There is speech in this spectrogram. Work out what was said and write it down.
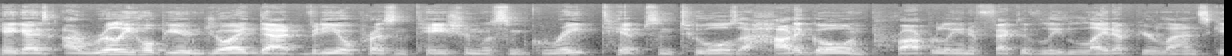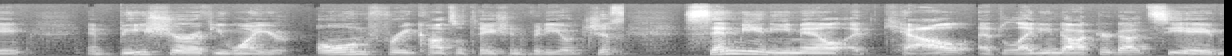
Hey guys, I really hope you enjoyed that video presentation with some great tips and tools on how to go and properly and effectively light up your landscape. And be sure if you want your own free consultation video, just send me an email at cal at lightingdoctor.ca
